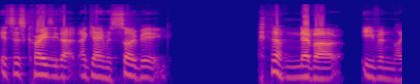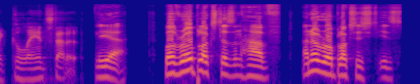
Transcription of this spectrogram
it's just crazy that a game is so big, and I've never even like glanced at it. Yeah. Well, Roblox doesn't have. I know Roblox is is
